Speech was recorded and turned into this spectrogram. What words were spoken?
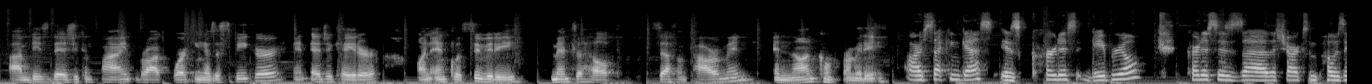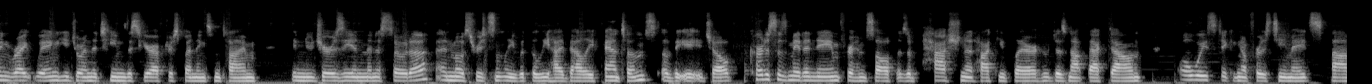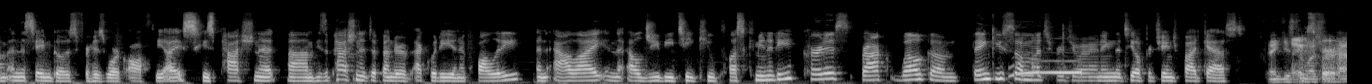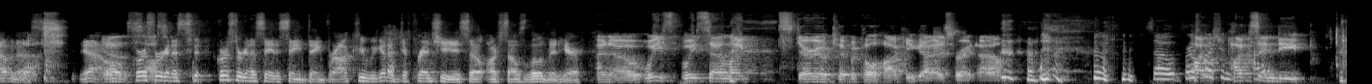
Um, these days, you can find Brock working as a speaker and educator on inclusivity, mental health, self empowerment, and nonconformity. Our second guest is Curtis Gabriel. Curtis is uh, the Sharks' imposing right wing. He joined the team this year after spending some time in New Jersey and Minnesota, and most recently with the Lehigh Valley Phantoms of the AHL. Curtis has made a name for himself as a passionate hockey player who does not back down always sticking up for his teammates. Um, and the same goes for his work off the ice. He's passionate. Um, he's a passionate defender of equity and equality, an ally in the LGBTQ plus community. Curtis Brock, welcome. Thank you so much for joining the Teal for Change podcast. Thank you so Thanks much for, for having us. us. Yeah, yeah well, of course awesome. we're gonna of course we're gonna say the same thing, Brock. We got to differentiate so ourselves a little bit here. I know we we sound like stereotypical hockey guys right now. so first Puck, question: pucks in deep.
